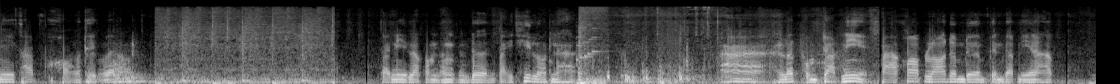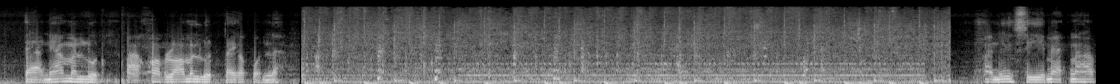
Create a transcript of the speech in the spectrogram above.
นี่ครับของถึงแล้ว ตอนนี้เรากำลังเดินไปที่รถนะครับอ่ารถผมจอดนี่ฝาครอบล้อเดิมๆเป็นแบบนี้นะครับ แต่อันเนี้ยมันหลุดฝาครอบล้อมันหลุดไปกับผลเลยอันนี้สีแม็กนะครับ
